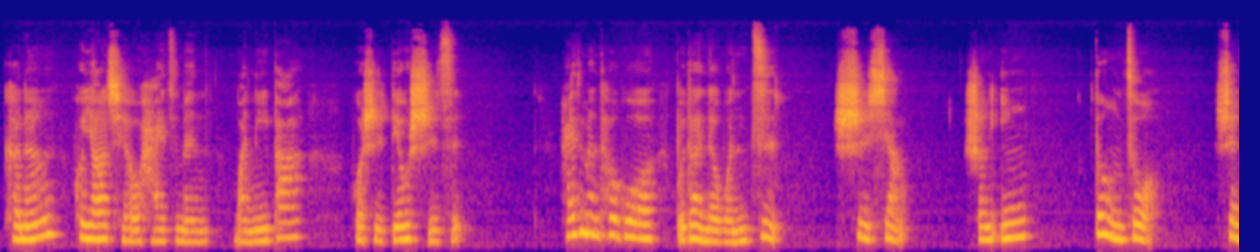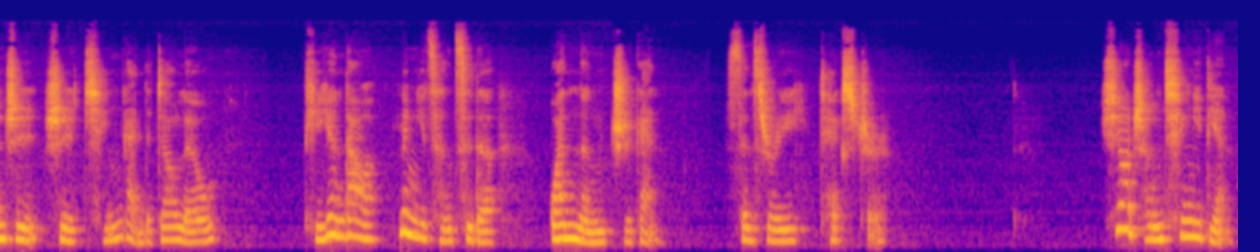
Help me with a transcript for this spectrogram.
可能会要求孩子们玩泥巴或是丢石子。孩子们透过不断的文字、视像、声音、动作，甚至是情感的交流，体验到另一层次的官能质感 （sensory texture）。需要澄清一点，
